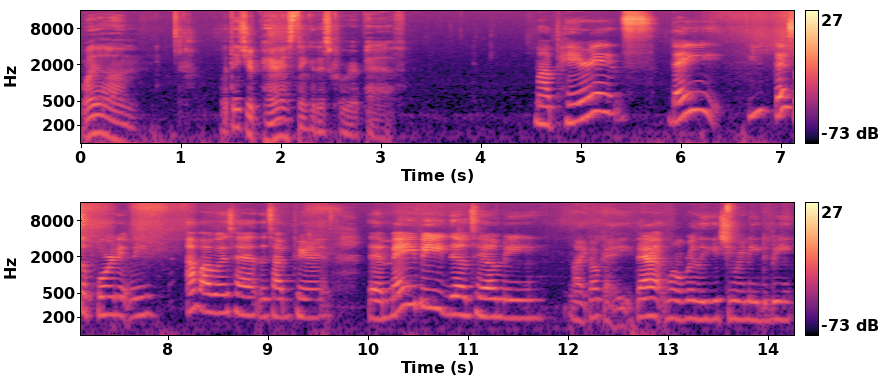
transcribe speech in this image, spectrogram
What um, what did your parents think of this career path? My parents, they they supported me. I've always had the type of parents that maybe they'll tell me like, okay, that won't really get you where you need to be,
